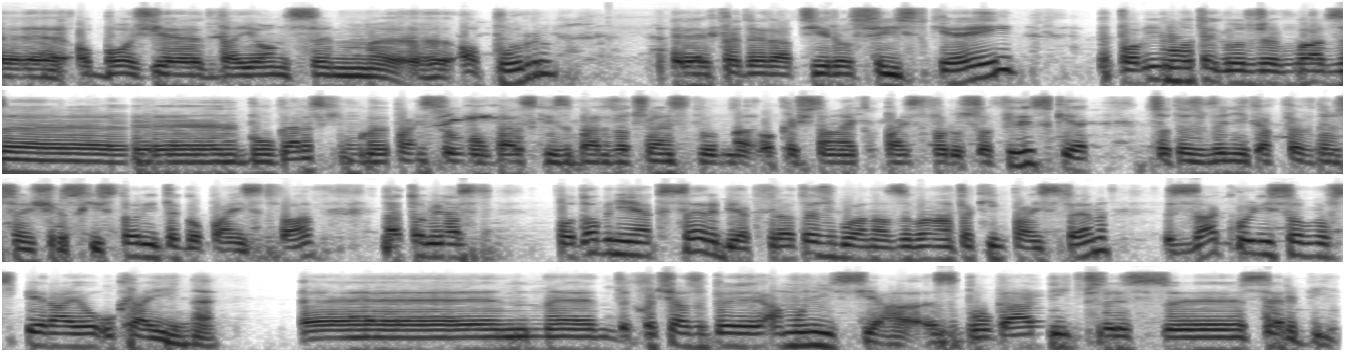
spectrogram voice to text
e, obozie dającym e, opór e, Federacji Rosyjskiej. Pomimo tego, że władze bułgarskie, państwo bułgarskie jest bardzo często określane jako państwo rusofilskie, co też wynika w pewnym sensie z historii tego państwa. Natomiast podobnie jak Serbia, która też była nazywana takim państwem, zakulisowo wspierają Ukrainę chociażby amunicja z Bułgarii czy z e, Serbii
